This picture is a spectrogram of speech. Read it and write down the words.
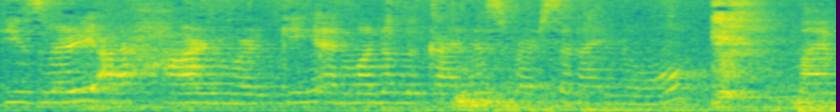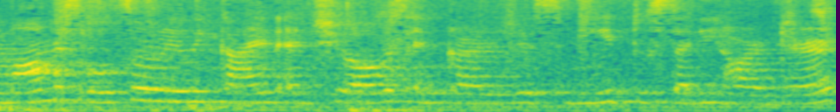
He's very uh, hardworking and one of the kindest person I know. My mom is also really kind, and she always encourages me to study harder.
